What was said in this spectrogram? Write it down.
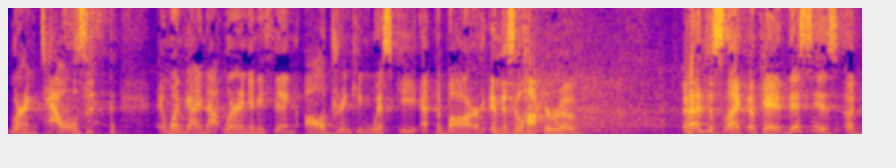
wearing towels and one guy not wearing anything, all drinking whiskey at the bar in this locker room. And I'm just like, okay, this is a,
